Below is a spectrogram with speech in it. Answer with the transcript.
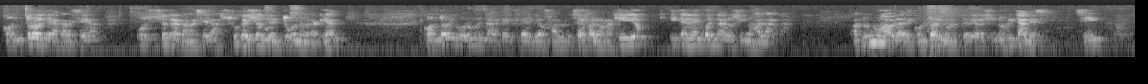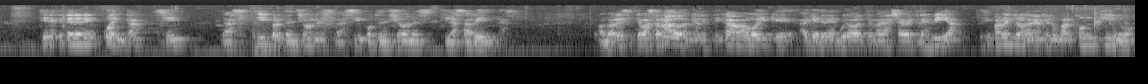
control de la cabecera, posición de la cabecera, sujeción del tubo endotraqueal, control y volumen característico del cefalorraquídeo y tener en cuenta los signos de alarma. Cuando uno habla de control y monitoreo de signos vitales, ¿sí? tiene que tener en cuenta ¿sí? las hipertensiones, las hipotensiones y las arritmias. Cuando habla del sistema cerrado, Damián le explicaba hoy que hay que tener cuidado el tema de la llave tres vías, principalmente en los drenajes lumbar continuo,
